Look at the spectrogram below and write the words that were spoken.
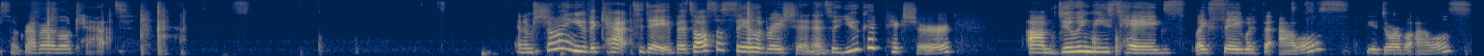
So grab our little cat. And I'm showing you the cat today, but it's also celebration. And so you could picture um, doing these tags, like say with the owls the adorable owls.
